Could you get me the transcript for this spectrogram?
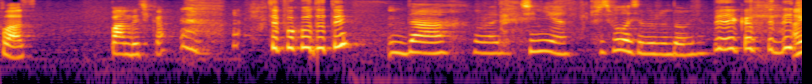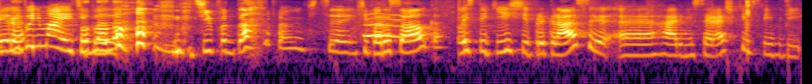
Клас. Пандочка. Це походу ти? Да, вроді. Чи ні? Щось волосся дуже довге. Ти яка А я не розумію, типу, Одна нога. типу, да, чи це типу русалка. Ось такі ще прикраси, е, гарні сережки в сріблі.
